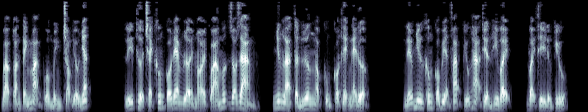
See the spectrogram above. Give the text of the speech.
bảo toàn tính mạng của mình trọng yếu nhất. Lý thừa trạch không có đem lời nói quá mức rõ ràng, nhưng là tần lương ngọc cũng có thể nghe được. Nếu như không có biện pháp cứu hạ tiền hy vậy vậy thì đừng cứu,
